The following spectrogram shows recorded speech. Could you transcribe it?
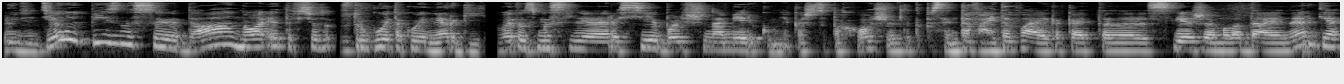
Люди делают бизнесы, да, но это все с другой такой энергией. В этом смысле Россия больше на Америку, мне кажется, похожа. Вот это постоянно давай, давай, какая-то свежая, молодая энергия.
